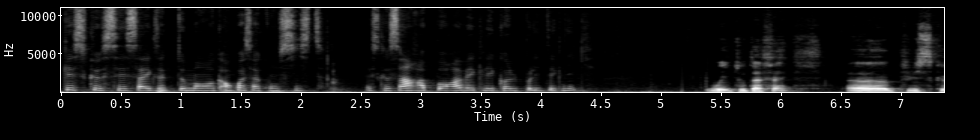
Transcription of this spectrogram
Qu'est-ce que c'est ça exactement? En quoi ça consiste? Est-ce que c'est un rapport avec l'école polytechnique? Oui, tout à fait. Euh, puisque,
